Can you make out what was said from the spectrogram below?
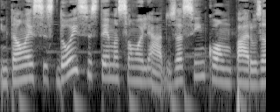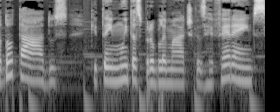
Então, esses dois sistemas são olhados, assim como para os adotados, que têm muitas problemáticas referentes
